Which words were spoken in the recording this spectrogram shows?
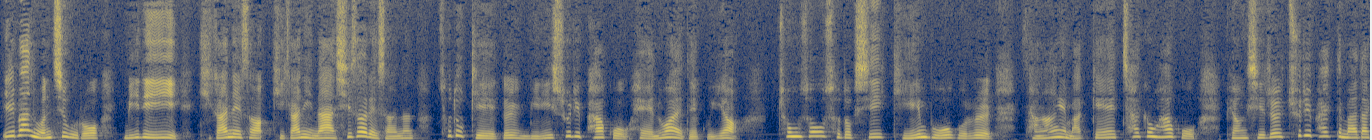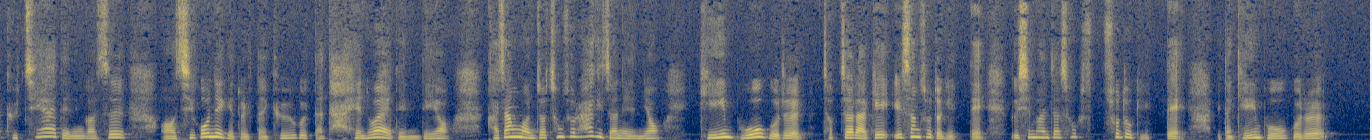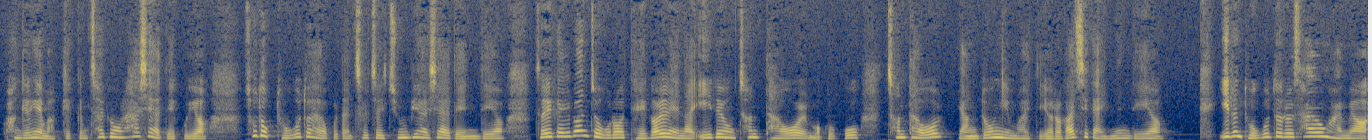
일반 원칙으로 미리 기관에서, 기관이나 시설에서는 소독 계획을 미리 수립하고 해 놓아야 되고요. 청소, 소독 시 개인 보호구를 상황에 맞게 착용하고 병실을 출입할 때마다 교체해야 되는 것을 어, 직원에게도 일단 교육을 일단 다 해 놓아야 되는데요. 가장 먼저 청소를 하기 전에는요. 개인 보호구를 적절하게 일상 소독일 때, 의심 환자 소- 소독일 때 일단 개인 보호구를 환경에 맞게끔 착용을 하셔야 되고요. 소독 도구도 하고 일단 철저히 준비하셔야 되는데요. 저희가 일반적으로 대걸레나 일회용 천타올, 뭐 그리고 천타올, 양동이 뭐 여러 가지가 있는데요. 이런 도구들을 사용하며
